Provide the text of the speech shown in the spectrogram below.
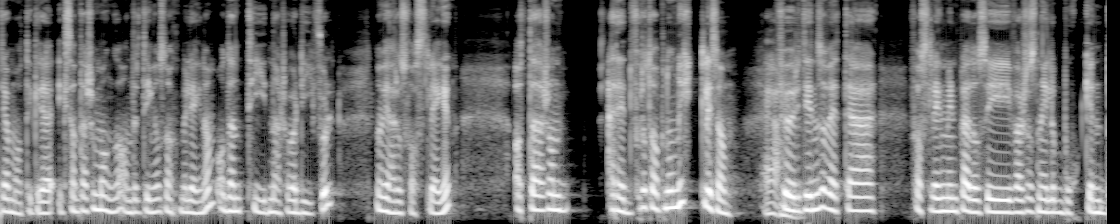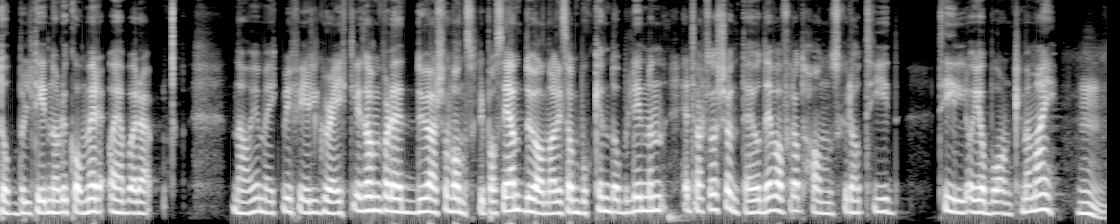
revmatikere ikke sant, Det er så mange andre ting å snakke med legen om, og den tiden er så verdifull når vi er hos fastlegen, at det er sånn Jeg er redd for å ta opp noe nytt, liksom. Ja. Før i tiden så vet jeg Fastlegen min pleide å si 'vær så snill å booke en dobbelttid når du kommer', og jeg bare Now you make me feel great, liksom. For det, du er så vanskelig pasient, du Anna, liksom. Book en dobbelttid. Men etter hvert så skjønte jeg jo det var for at han skulle ha tid til å jobbe ordentlig med meg. Mm.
